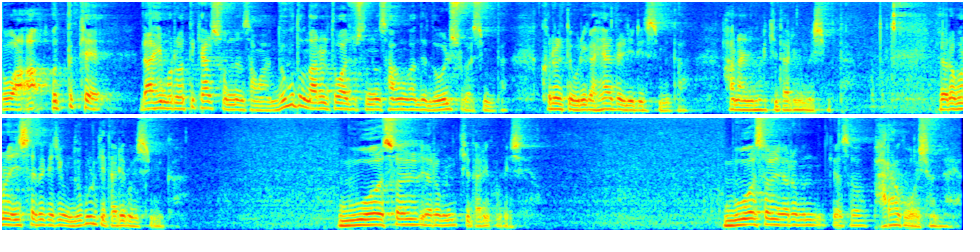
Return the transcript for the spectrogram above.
또 아, 어떻게 나 힘으로 어떻게 할 수 없는 상황, 누구도 나를 도와줄 수 없는 상황 가운데 놓일 수가 있습니다. 그럴 때 우리가 해야 될 일이 있습니다. 하나님을 기다리는 것입니다. 여러분은 이 새벽에 지금 누구를 기다리고 있습니까? 무엇을 여러분 기다리고 계세요? 무엇을 여러분께서 바라고 오셨나요?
